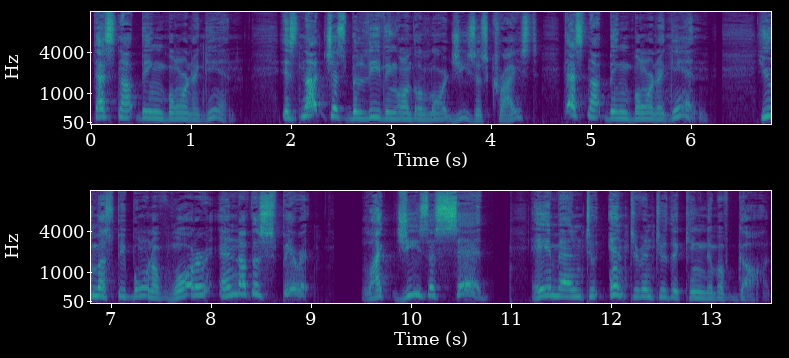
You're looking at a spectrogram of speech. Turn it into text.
That's not being born again. It's not just believing on the Lord Jesus Christ. That's not being born again. You must be born of water and of the Spirit. Like Jesus said, amen, to enter into the kingdom of God.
